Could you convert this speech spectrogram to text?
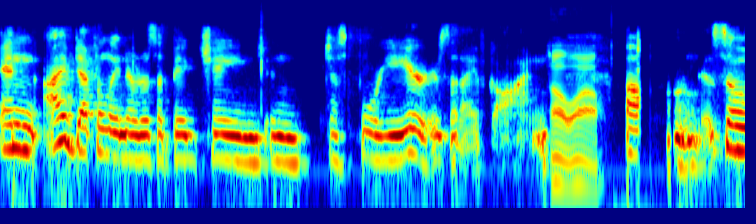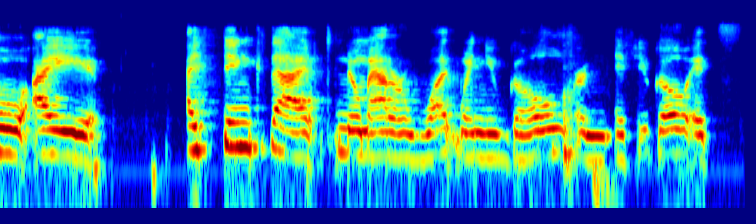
And I've definitely noticed a big change in just four years that I've gone. Oh wow. Um, so I I think that no matter what, when you go or if you go, it's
